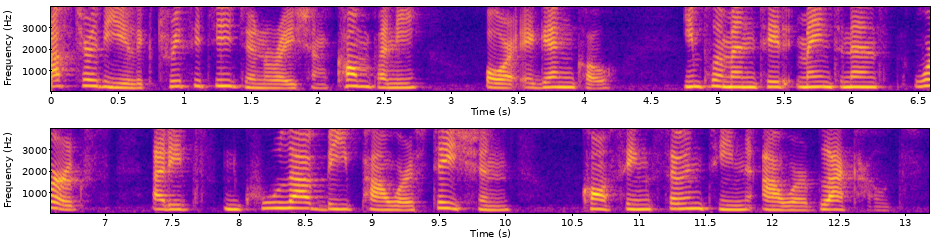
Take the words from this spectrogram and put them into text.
after the Electricity Generation Company, or EGENCO, implemented maintenance works at its Nkula B power station, causing 17 hour blackouts.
